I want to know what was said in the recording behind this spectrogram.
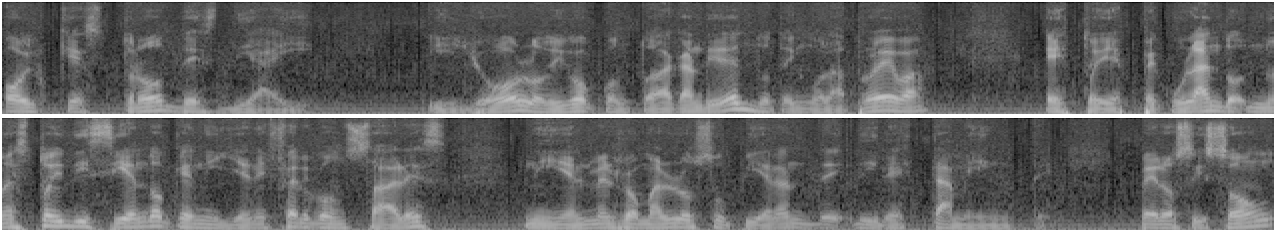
orquestó desde ahí. Y yo lo digo con toda candidez, no tengo la prueba, estoy especulando. No estoy diciendo que ni Jennifer González ni Elmer Román lo supieran directamente. Pero si son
